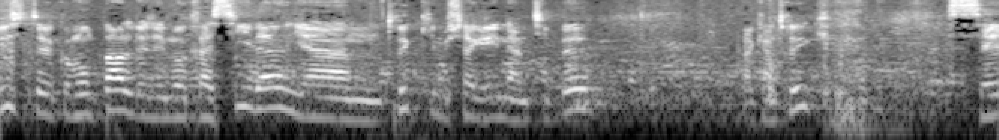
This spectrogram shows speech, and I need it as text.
juste euh, comme on parle de démocratie, là, il y a un truc qui me chagrine un petit peu. Pas qu'un truc. C'est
